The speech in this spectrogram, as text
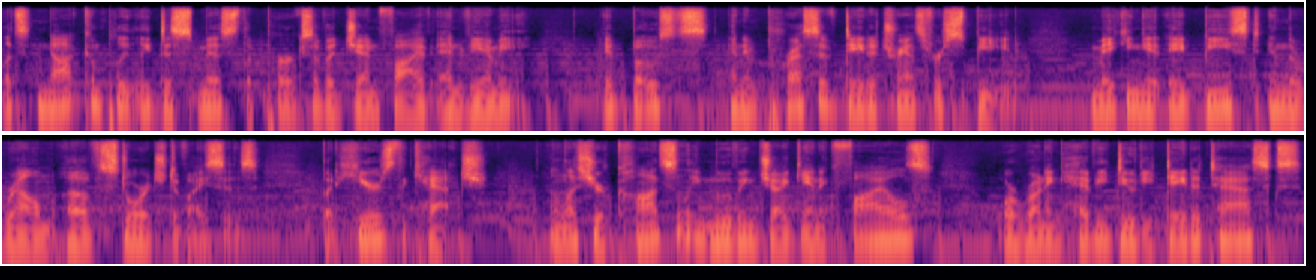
let's not completely dismiss the perks of a Gen 5 NVMe. It boasts an impressive data transfer speed, making it a beast in the realm of storage devices. But here's the catch unless you're constantly moving gigantic files or running heavy duty data tasks,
